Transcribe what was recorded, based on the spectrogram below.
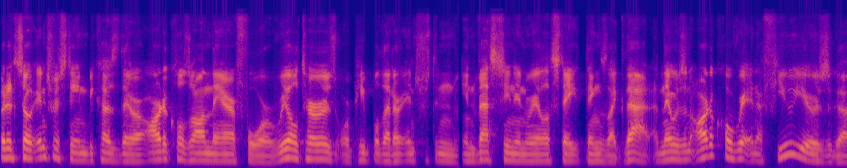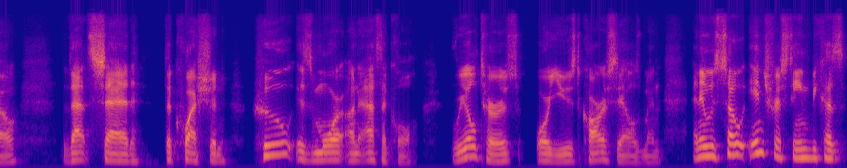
but it's so interesting because there are articles on there for realtors or people that are interested in investing in real estate, things like that. And there was an article written a few years ago that said the question, who is more unethical? realtors or used car salesmen. And it was so interesting because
